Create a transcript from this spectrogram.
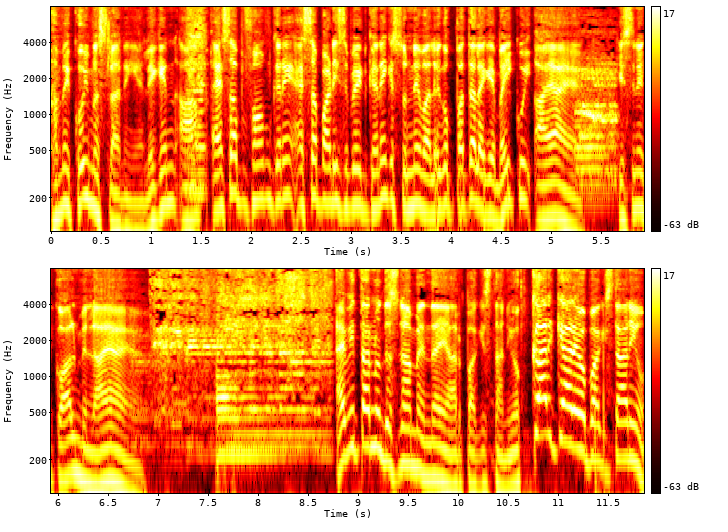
हमें कोई मसला नहीं है लेकिन आप ऐसा परफॉर्म करें ऐसा पार्टिसिपेट करें कि सुनने वाले को पता लगे भाई कोई आया है किसी ने कॉल मिलाया है। अभी तानू दसना पैदा यार पाकिस्तानियों। कर क्या रहे हो पाकिस्तानियों?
